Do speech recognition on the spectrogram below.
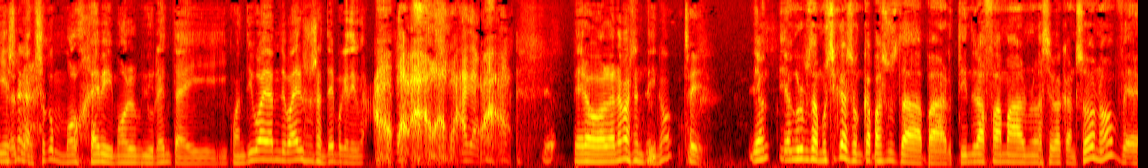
I és una cançó com molt heavy, molt violenta, i, i quan diu I am the virus no s'entén perquè diu... Però l'anem a sentir, no? Sí. Hi ha, hi ha grups de música que són capaços de, per tindre fama amb la seva cançó, no? Fer,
